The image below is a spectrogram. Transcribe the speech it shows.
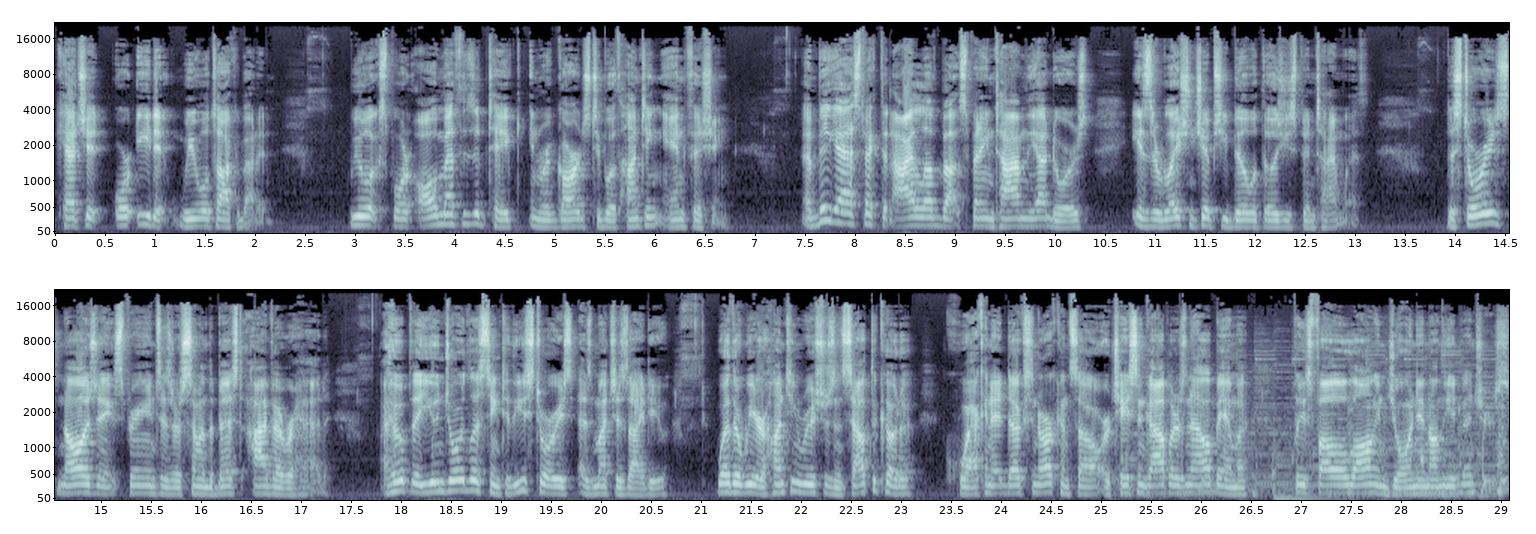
catch it, or eat it, we will talk about it. We will explore all methods of take in regards to both hunting and fishing. A big aspect that I love about spending time in the outdoors is the relationships you build with those you spend time with. The stories, knowledge, and experiences are some of the best I've ever had. I hope that you enjoyed listening to these stories as much as I do. Whether we are hunting roosters in South Dakota, quacking at ducks in Arkansas, or chasing gobblers in Alabama, please follow along and join in on the adventures.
